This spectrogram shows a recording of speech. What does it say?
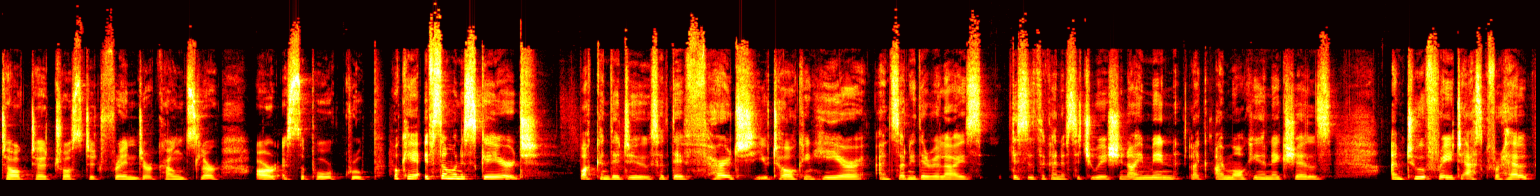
talk to a trusted friend or counsellor or a support group. Okay, if someone is scared, what can they do? So they've heard you talking here and suddenly they realise this is the kind of situation I'm in. Like I'm walking on eggshells. I'm too afraid to ask for help.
